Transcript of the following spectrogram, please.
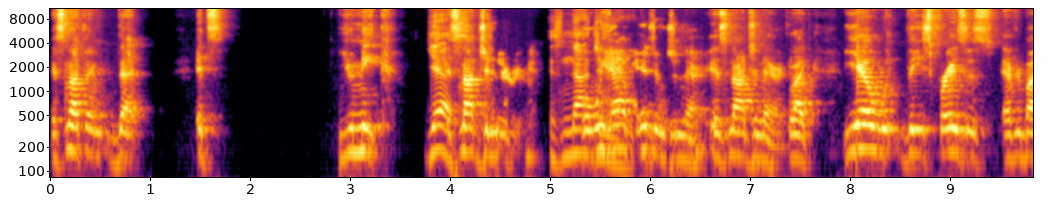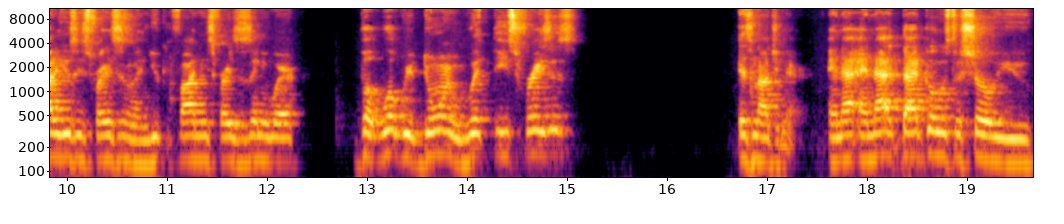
it's nothing that it's unique. Yeah, It's not generic. It's not. what we have isn't generic. It's not generic. Like yeah, with these phrases, everybody uses these phrases, and you can find these phrases anywhere. But what we're doing with these phrases is not generic, and that and that that goes to show you,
